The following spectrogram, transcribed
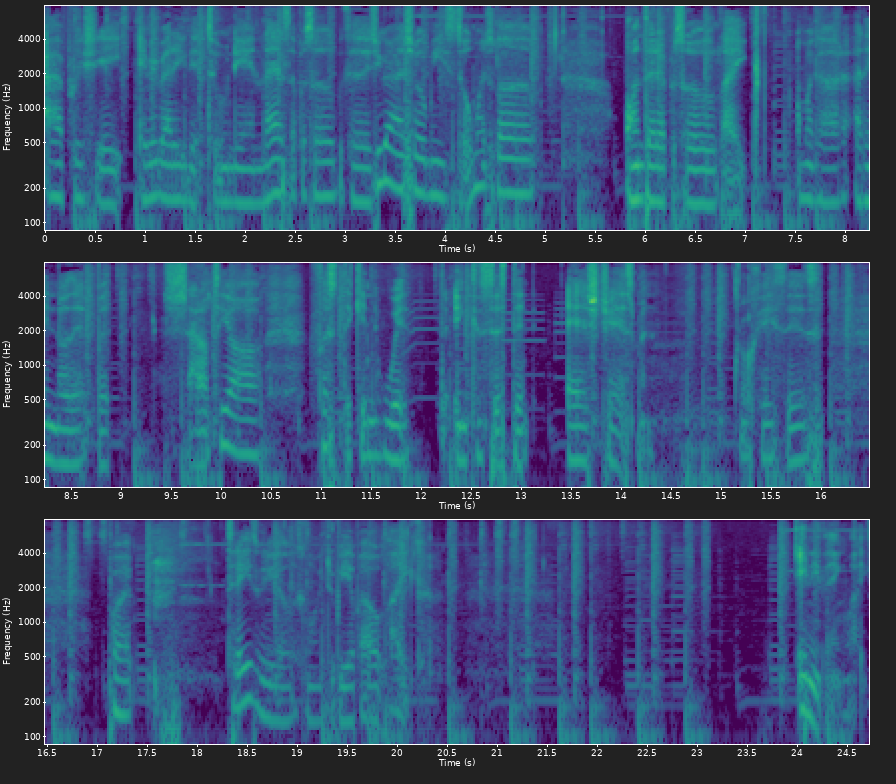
I appreciate everybody that tuned in last episode because you guys showed me so much love on that episode. Like, oh my god, I didn't know that, but shout out to y'all for sticking with the inconsistent as Jasmine. Okay, sis. But today's video is going to be about like anything. Like,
